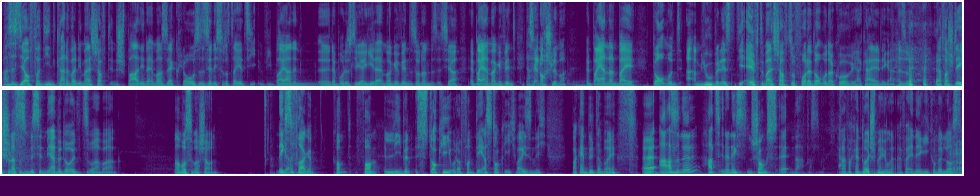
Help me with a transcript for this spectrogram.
Hast es dir auch verdient, gerade weil die Meisterschaft in Spanien da immer sehr close ist. Es ist ja nicht so, dass da jetzt wie Bayern in äh, der Bundesliga jeder immer gewinnt, sondern das ist ja, äh, Bayern immer gewinnt. Das wäre noch schlimmer. Wenn Bayern dann bei Dortmund am Jubeln ist, die elfte Meisterschaft so vor der Dortmunder Kurve. Ja, geil, Digga. Also, da verstehe ich schon, dass das ein bisschen mehr bedeutet, so, aber man muss immer schauen. Nächste ja. Frage kommt vom lieben Stocky oder von der Stocky, ich weiß es nicht. War kein Bild dabei. Äh, Arsenal hat in der nächsten Chance, äh, na, was, kann einfach kein Deutsch mehr, Junge. Einfach Energie komplett lost.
